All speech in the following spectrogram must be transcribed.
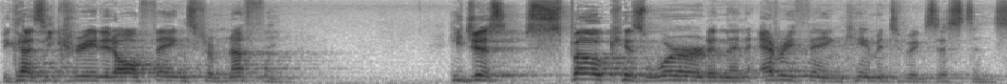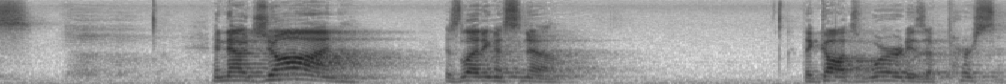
Because he created all things from nothing. He just spoke his word, and then everything came into existence. And now John is letting us know that God's word is a person.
